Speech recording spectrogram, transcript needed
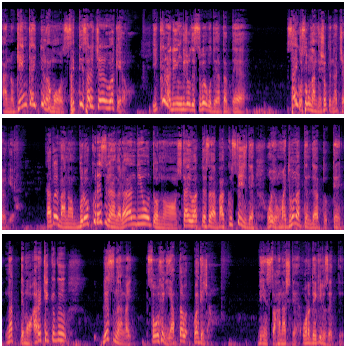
あの、限界っていうのはもう設定されちゃうわけよ。いくらリング上ですごいことやったって、最後そうなんでしょってなっちゃうわけよ。例えばあの、ブロックレスナーがランディ・オートンの額割ってさ、バックステージで、おいお前どうなってんだよってなっても、あれ結局、レスナーがそういう風にやったわけじゃん。リンスと話して、俺できるぜって。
